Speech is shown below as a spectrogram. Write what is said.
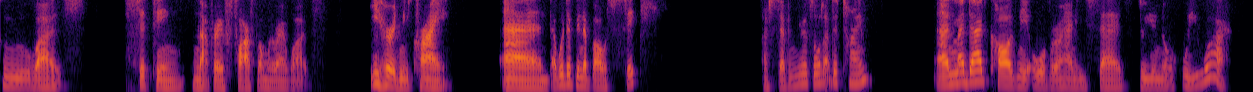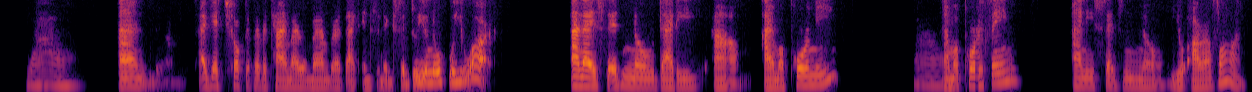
who was sitting not very far from where I was, he heard me crying. And I would have been about six or seven years old at the time. And my dad called me over and he said, Do you know who you are? Wow. And I get choked up every time I remember that incident. He said, Do you know who you are? And I said, No, Daddy, um, I'm a poor me. Wow. I'm a poor thing. And he says, No, you are a Vaughn.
